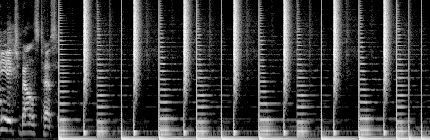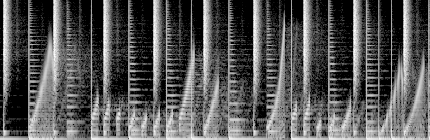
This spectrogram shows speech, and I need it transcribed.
pH balance test. Yeah.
